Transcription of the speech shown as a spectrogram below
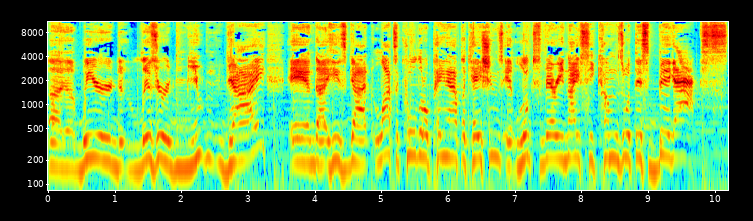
uh, weird lizard mutant guy, and uh, he's got lots of cool little paint applications. It looks very nice. He comes with this big axe.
